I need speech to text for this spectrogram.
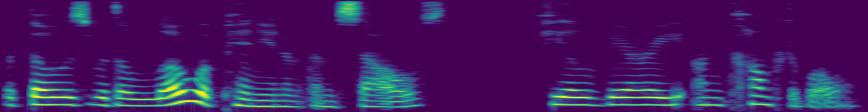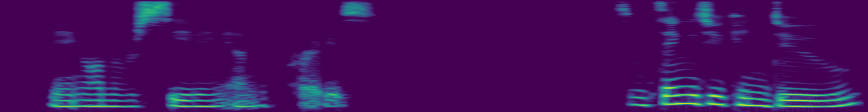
but those with a low opinion of themselves feel very uncomfortable being on the receiving end of praise. Some things you can do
